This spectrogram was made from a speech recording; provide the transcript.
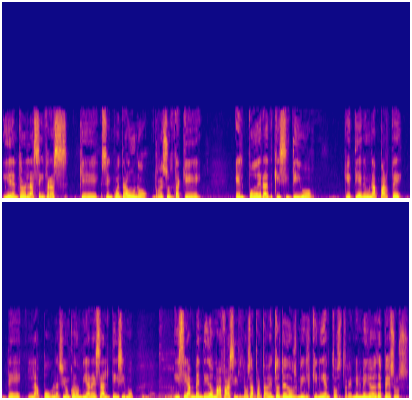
Y dentro de las cifras que se encuentra uno, resulta que el poder adquisitivo que tiene una parte de la población colombiana es altísimo y se han vendido más fácil los apartamentos de 2.500, 3.000 millones de pesos.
